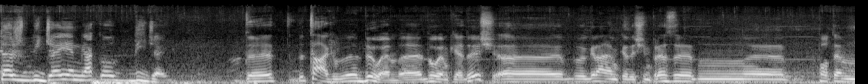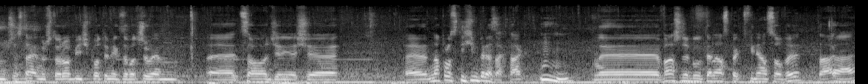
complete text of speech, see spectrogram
też DJ-em jako DJ. E, Tak, byłem, e, byłem kiedyś, e, grałem kiedyś imprezy, mm, potem przestałem już to robić, po tym jak zobaczyłem, co dzieje się na polskich imprezach, tak? E, Ważny był ten aspekt finansowy, tak? Tak.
